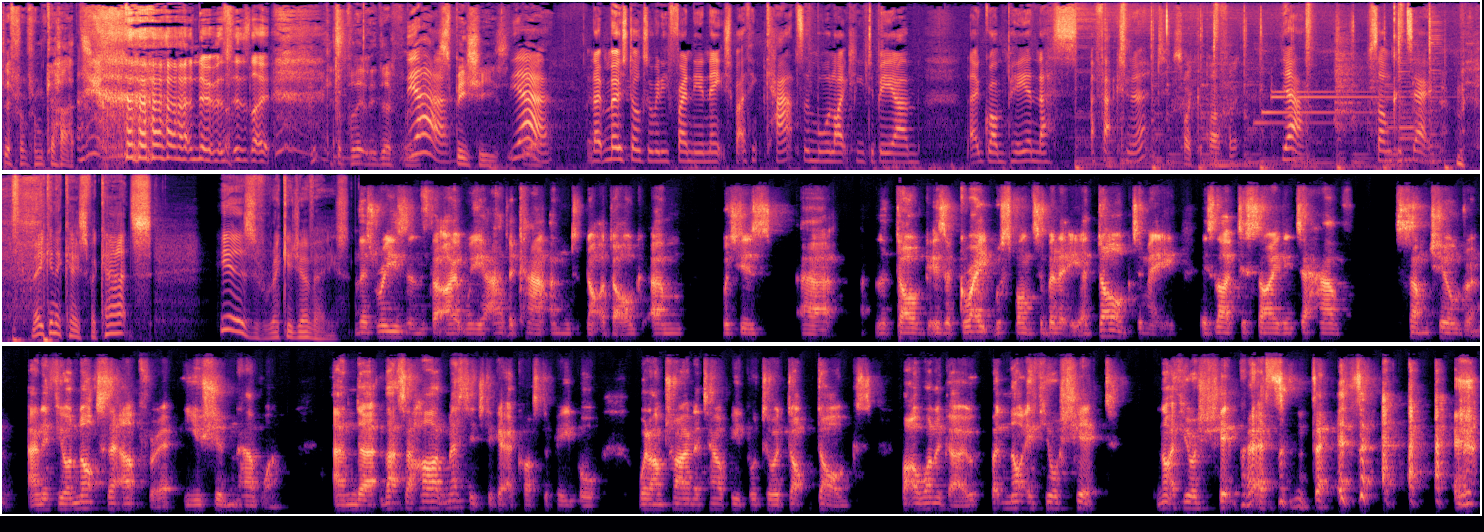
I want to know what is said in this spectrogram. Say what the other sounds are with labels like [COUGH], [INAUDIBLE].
Different from cats. [LAUGHS] no, this is like Completely different Yeah. species. Yeah. Like most dogs are really friendly in nature, but I think cats are more likely to be um like grumpy and less affectionate. Psychopathic. Yeah. Some could say. [LAUGHS] Making a case for cats, here's Ricky Gervais. there's reasons that I we had a cat and not a dog, um, which is uh, the dog is a great responsibility. A dog to me is like deciding to have some children, and if you're not set up for it, you shouldn't have one. And uh, that's a hard message to get across to people when I'm trying to tell people to adopt dogs. But I want to go, but not if you're shit. Not if you're a shit [LAUGHS] person. [LAUGHS]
